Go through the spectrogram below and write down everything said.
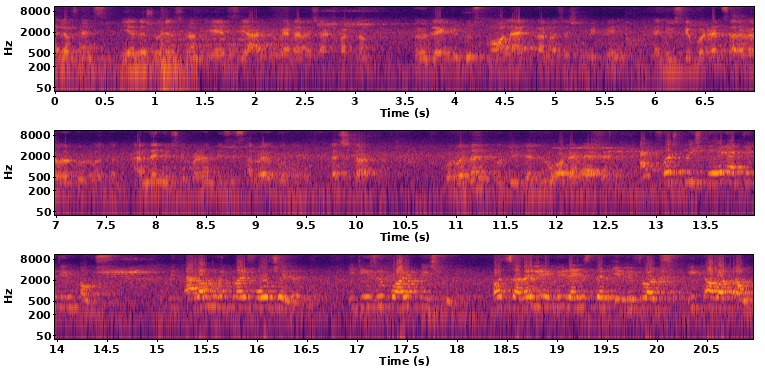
Hello friends, we are the students from AFC Antupeta, Visakhapatnam. We would like to do small act conversation between the news reporter and survivor Gurvardhan. and the news reporter and this is survivor Gurvardhan. Let's start. Gurvardhan, could you tell me what had happened? At first we stayed at the team house with, along with my four children. It is quite peaceful. But suddenly rains that heavy floods hit our town.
